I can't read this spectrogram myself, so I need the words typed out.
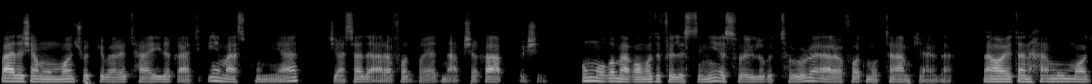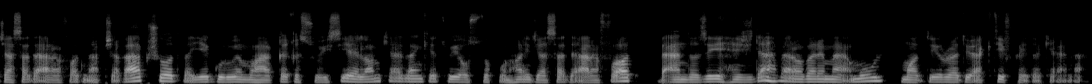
بعدش هم عنوان شد که برای تایید قطعی مسمومیت جسد عرفات باید نبش قبل بشه. اون موقع مقامات فلسطینی اسرائیل رو به ترور عرفات متهم کردند. نهایتا همون ما جسد عرفات نبش قبل شد و یک گروه محقق سوئیسی اعلام کردند که توی استخونهای جسد عرفات به اندازه 18 برابر معمول ماده رادیواکتیو پیدا کردند.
